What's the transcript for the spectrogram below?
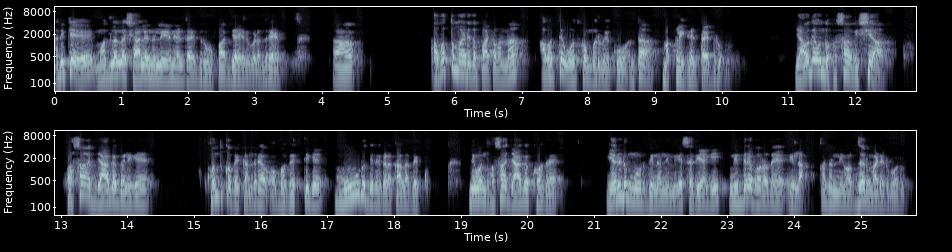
ಅದಕ್ಕೆ ಮೊದಲೆಲ್ಲ ಶಾಲೆಯಲ್ಲಿ ಏನ್ ಹೇಳ್ತಾ ಇದ್ರು ಉಪಾಧ್ಯಾಯರುಗಳಂದ್ರೆ, ಆ ಅವತ್ತು ಮಾಡಿದ ಪಾಠವನ್ನ ಅವತ್ತೇ ಓದ್ಕೊಂಡ್ ಬರ್ಬೇಕು ಅಂತ ಮಕ್ಕಳಿಗೆ ಹೇಳ್ತಾ ಇದ್ರು. ಯಾವುದೇ ಒಂದು ಹೊಸ ವಿಷಯ ಹೊಸ ಜಾಗಗಳಿಗೆ ಹೊಂದ್ಕೋಬೇಕಂದ್ರೆ ಒಬ್ಬ ವ್ಯಕ್ತಿಗೆ ಮೂರು ದಿನಗಳ ಕಾಲ ಬೇಕು. ನೀವೊಂದು ಹೊಸ ಜಾಗಕ್ಕೆ ಹೋದ್ರೆ ಎರಡು ಮೂರು ದಿನ ನಿಮಗೆ ಸರಿಯಾಗಿ ನಿದ್ರೆ ಬರೋದೇ ಇಲ್ಲ. ಅದನ್ನು ನೀವು ಅಬ್ಸರ್ವ್ ಮಾಡಿರ್ಬೋದು.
